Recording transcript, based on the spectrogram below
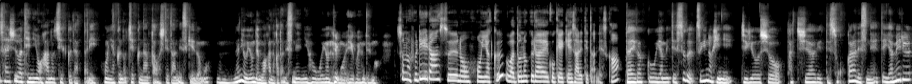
最終は手にお派のチェックだったり翻訳のチェックなんかをしてたんですけれども、うん、何を読んでも分からなかったんですね。日本語読んでも英語読んでも。そのフリーランスの翻訳はどのくらいご経験されてたんですか？大学を辞めてすぐ次の日に事業所を立ち上げてそこからですね。で辞める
